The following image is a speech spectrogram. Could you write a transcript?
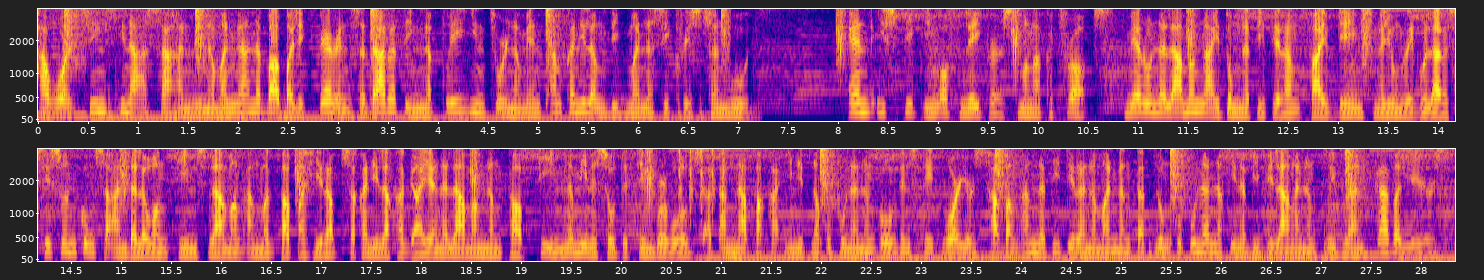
Howard since inaasahan rin naman nga na babalik pa rin sa darating na play-in tournament ang kanilang bigman na si Christian Wood. And speaking of Lakers mga katrops, meron na lamang nga itong natitirang 5 games ngayong regular season kung saan dalawang teams lamang ang magpapahirap sa kanila kagaya na lamang ng top team na Minnesota Timberwolves at ang napakainit na kupunan ng Golden State Warriors habang ang natitira naman ng tatlong kupunan na kinabibilangan ng Cleveland Cavaliers,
